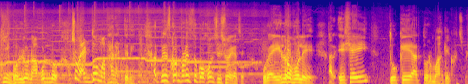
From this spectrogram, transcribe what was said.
কি বলল, না বলল, সব একদম মাথায় রাখতে নেই। আর প্রেস কনফারেন্স তো কখন শেষ হয়ে গেছে? ওরা এলো বলে, আর এসেই তোকে আর তোর মাকে খুঁজবে।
